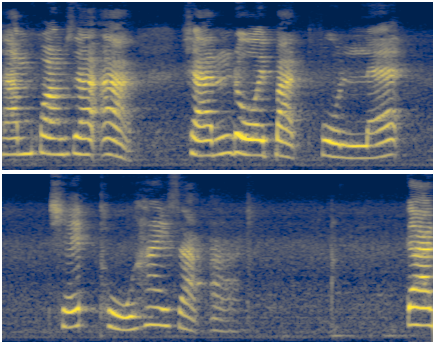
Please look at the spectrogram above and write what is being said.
ทำความสะอาด ชั้นโดยปัดฝุ่นและเช็ดถูให้สะอาด การ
